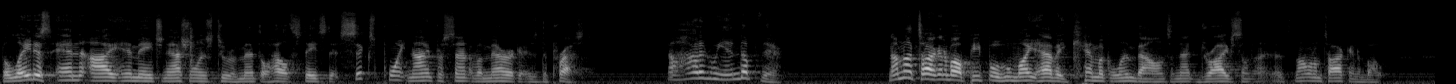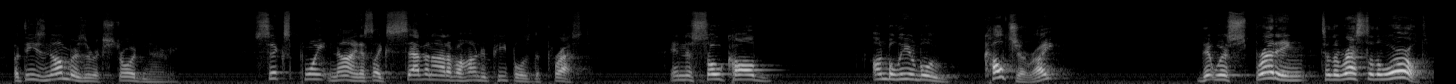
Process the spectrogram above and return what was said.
The latest NIMH, National Institute of Mental Health, states that 6.9% of America is depressed. Now, how did we end up there? Now, I'm not talking about people who might have a chemical imbalance and that drives some. That's not what I'm talking about. But these numbers are extraordinary. 6.9, that's like 7 out of 100 people is depressed. In the so called unbelievable culture, right? That we're spreading to the rest of the world.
